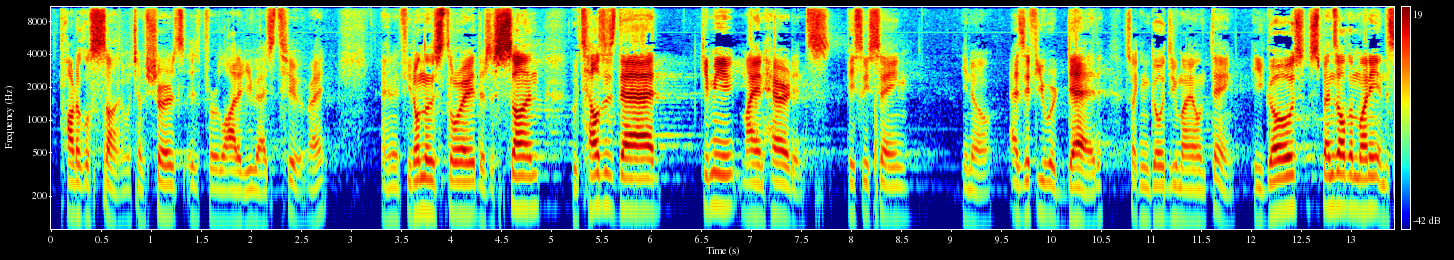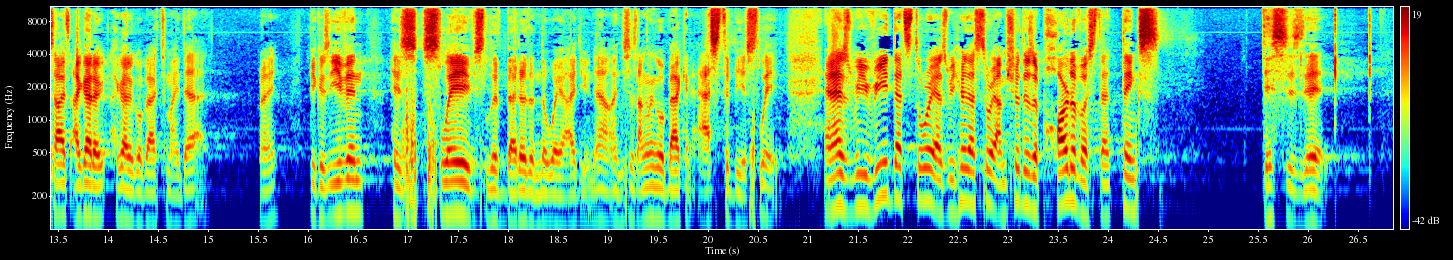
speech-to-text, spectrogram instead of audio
prodigal son, which I'm sure is, is for a lot of you guys too, right? And if you don't know the story, there's a son who tells his dad, Give me my inheritance. Basically saying, you know, as if you were dead, so I can go do my own thing. He goes, spends all the money, and decides, I gotta, I gotta go back to my dad, right? Because even his slaves live better than the way I do now. And he says, I'm going to go back and ask to be a slave. And as we read that story, as we hear that story, I'm sure there's a part of us that thinks, this is it.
